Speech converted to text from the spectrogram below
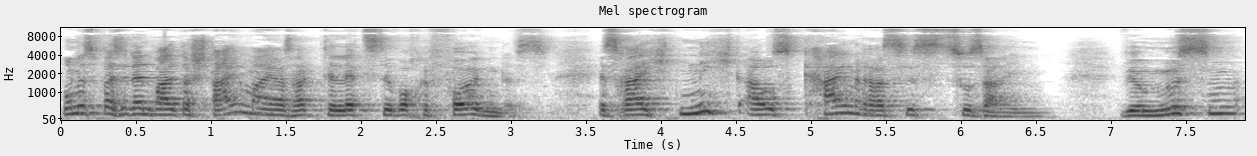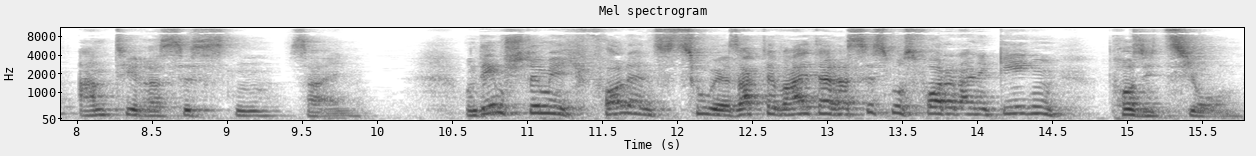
Bundespräsident Walter Steinmeier sagte letzte Woche Folgendes. Es reicht nicht aus, kein Rassist zu sein. Wir müssen Antirassisten sein. Und dem stimme ich vollends zu. Er sagte weiter, Rassismus fordert eine Gegenposition,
